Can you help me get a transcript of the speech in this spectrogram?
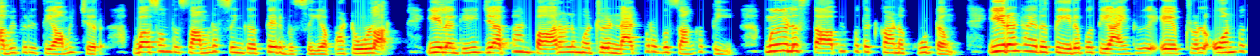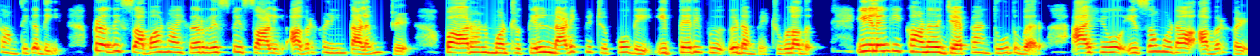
அபிவிருத்தி அமைச்சர் வசந்த சமரசிங்க தெரிவு செய்யப்பட்டுள்ளார். இலங்கை ஜப்பான் பாராளுமன்ற நட்புறவு சங்கத்தை மீள ஸ்தாபிப்பதற்கான கூட்டம் இரண்டாயிரத்தி இருபத்தி ஐந்து ஏப்ரல் ஒன்பதாம் தேதி பிரதி சபாநாயகர் ரிஸ்வி சாலி அவர்களின் தலைமையில் பாராளுமன்றத்தில் நடைபெற்ற போதே இத்தெரிவு இடம்பெற்றுள்ளது. இலங்கைக்கான ஜப்பான் தூதுவர் அஹியோ இசமோடா அவர்கள்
